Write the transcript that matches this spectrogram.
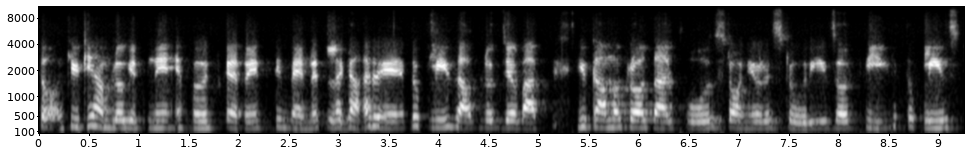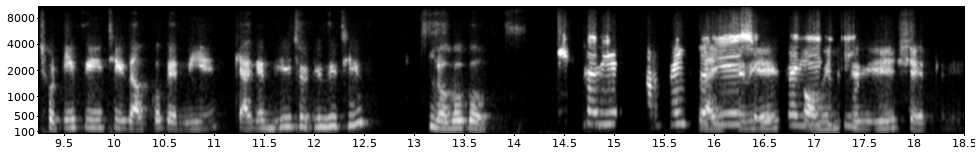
तो क्योंकि हम लोग इतने एफर्ट्स कर रहे हैं इतनी मेहनत लगा रहे हैं तो प्लीज़ आप लोग जब आप you come across our post on your stories और फ़ीड तो प्लीज़ छोटी सी चीज़ आपको करनी है। क्या करनी है छोटी सी चीज़? लोगों को। करिए कमेंट करिए शेयर करिए शेयर करिए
